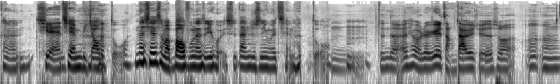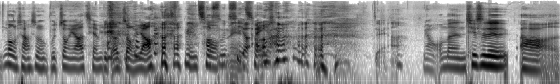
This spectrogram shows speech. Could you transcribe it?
可能钱，钱比较多，那些什么暴富那是一回事，但就是因为钱很多。嗯嗯，真的，而且我觉得越长大越觉得说，嗯嗯，梦想什么不重要，钱比较重要。没错，好俗气哦，没错哎呀。对啊，没有，我们其实啊、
